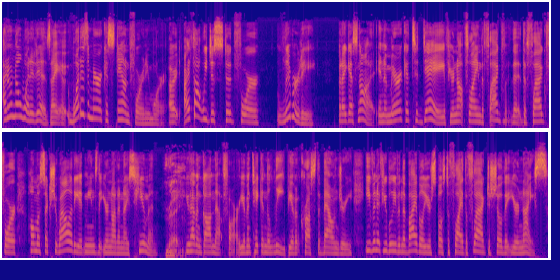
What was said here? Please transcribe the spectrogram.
I don't know what it is. I, what does America stand for anymore? I, I thought we just stood for liberty. But I guess not. In America today, if you're not flying the flag, the, the flag for homosexuality, it means that you're not a nice human. Right. You haven't gone that far. You haven't taken the leap. You haven't crossed the boundary. Even if you believe in the Bible, you're supposed to fly the flag to show that you're nice.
